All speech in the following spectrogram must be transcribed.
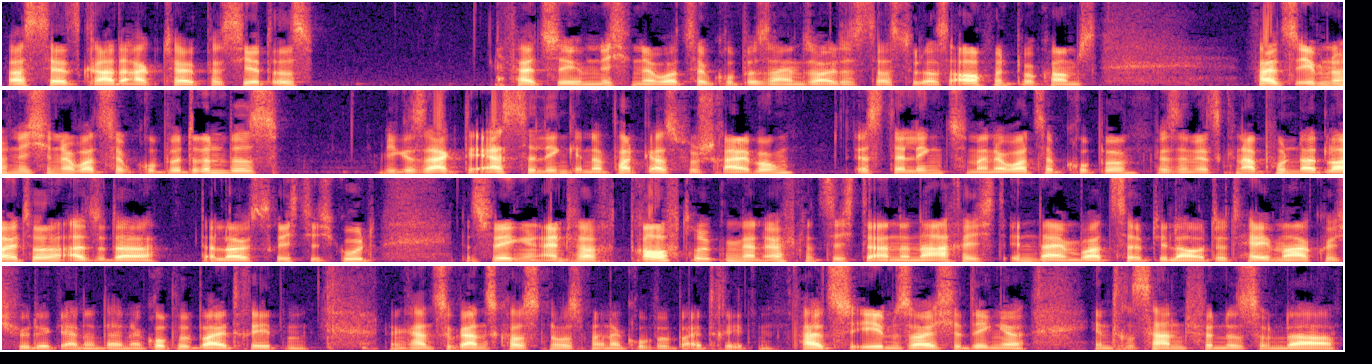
was da jetzt gerade aktuell passiert ist. Falls du eben nicht in der WhatsApp-Gruppe sein solltest, dass du das auch mitbekommst. Falls du eben noch nicht in der WhatsApp-Gruppe drin bist, wie gesagt, der erste Link in der Podcast-Beschreibung ist der Link zu meiner WhatsApp-Gruppe. Wir sind jetzt knapp 100 Leute, also da, da läuft es richtig gut. Deswegen einfach draufdrücken, dann öffnet sich da eine Nachricht in deinem WhatsApp, die lautet, hey Marco, ich würde gerne deiner Gruppe beitreten. Dann kannst du ganz kostenlos meiner Gruppe beitreten. Falls du eben solche Dinge interessant findest und da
